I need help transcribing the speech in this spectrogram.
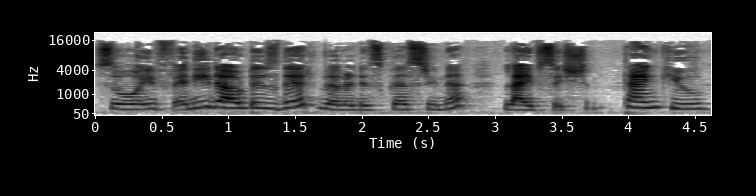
So if any doubt is there, we will discuss in a live session. Thank you.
